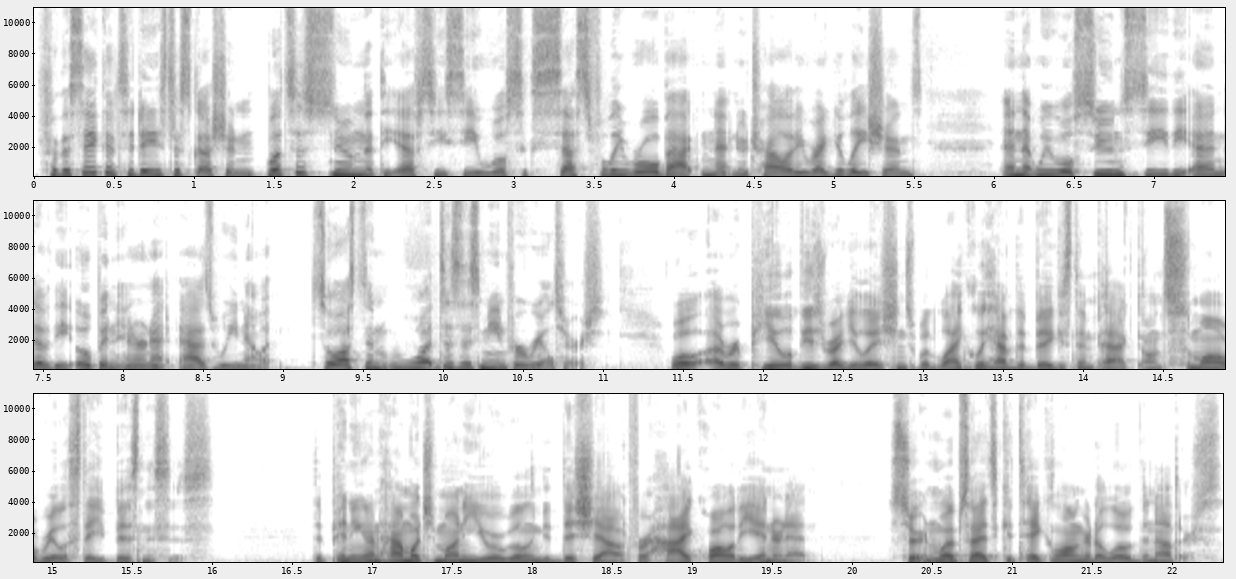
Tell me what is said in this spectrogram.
For the sake of today's discussion, let's assume that the FCC will successfully roll back net neutrality regulations and that we will soon see the end of the open internet as we know it. So, Austin, what does this mean for realtors? Well, a repeal of these regulations would likely have the biggest impact on small real estate businesses. Depending on how much money you are willing to dish out for high quality internet, certain websites could take longer to load than others.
